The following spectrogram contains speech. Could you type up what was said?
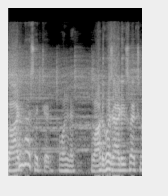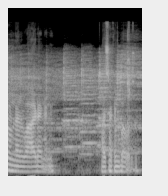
వాడినా సచ్చాడు ఓన్లీ వాడుకో సాటిస్ఫాక్షన్ ఉన్నాను వాడానని. ఆ సెకండ్ పవర్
